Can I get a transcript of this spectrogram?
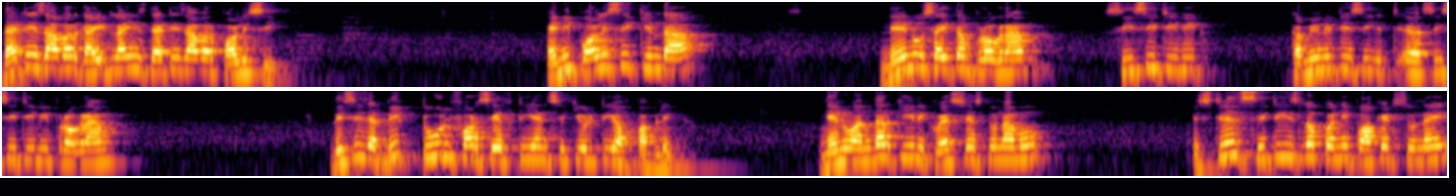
that is our guidelines that is our policy any policy కింద Nenu Saitham programme CCTV community CCTV programme this is a big tool for safety and security of public నేను అందరికీ రిక్వెస్ట్ చేస్తున్నాము స్టిల్ సిటీస్లో కొన్ని పాకెట్స్ ఉన్నాయి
